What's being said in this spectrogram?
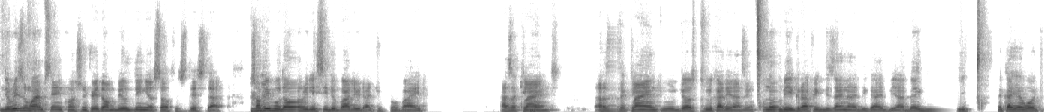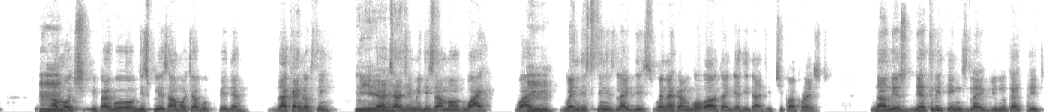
the reason why i'm saying concentrate on building yourself is this that some mm-hmm. people don't really see the value that you provide as a client. As the client will just look at it and say, "No, be a graphic designer, the guy be. I beg, make I hear what, mm. how much if I go this place, how much I go pay them, that kind of thing. Yeah. They are charging me this amount. Why? Why mm. when this thing is like this? When I can go out and get it at a cheaper price. Now there's there are three things like you look at it.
